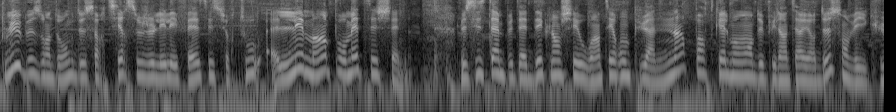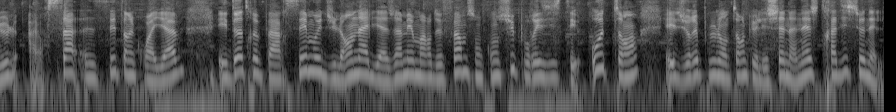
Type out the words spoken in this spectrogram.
Plus besoin donc de sortir se geler les fesses et surtout les mains pour mettre ces chaînes. Le système peut être déclenché ou interrompu à n'importe quel moment depuis l'intérieur de son véhicule. Alors ça, c'est incroyable. Et d'autre part, ces modules en alliage à mémoire de forme sont conçus pour résister autant et durer plus longtemps que les chaînes à neige traditionnelles.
